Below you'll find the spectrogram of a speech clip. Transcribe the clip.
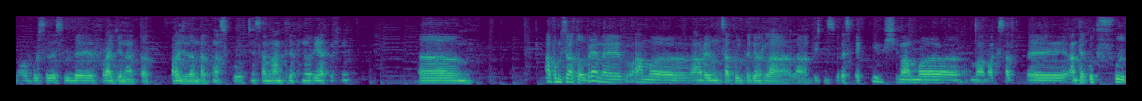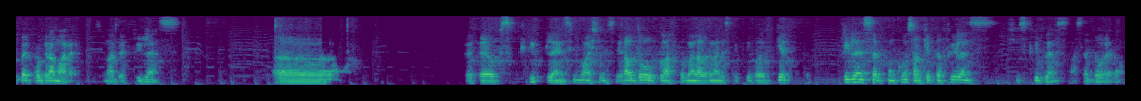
o vârstă destul de fragilă, fragilă am dat nas cu ce înseamnă antreprenoriatul, știi? Uh, a funcționat o vreme, am, uh, am renunțat ulterior la, la businessul respectiv și m-am, uh, m-am axat pe, am trecut full pe programare, zona de freelance. Uh, cred că Scriptlens, nu mai știu, erau două platforme la vremea respectivă, Get freelancer.com sau Get a Freelance și Scriptlens, astea două erau.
